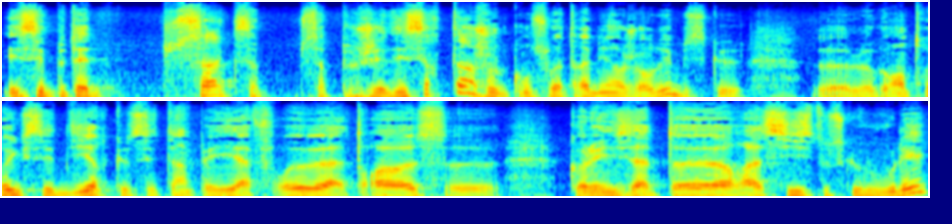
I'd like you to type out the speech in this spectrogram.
Et c'est peut-être ça que ça, ça peut gêner certains. Je le conçois très bien aujourd'hui, puisque le, le grand truc, c'est de dire que c'est un pays affreux, atroce, euh, colonisateur, raciste, tout ce que vous voulez.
